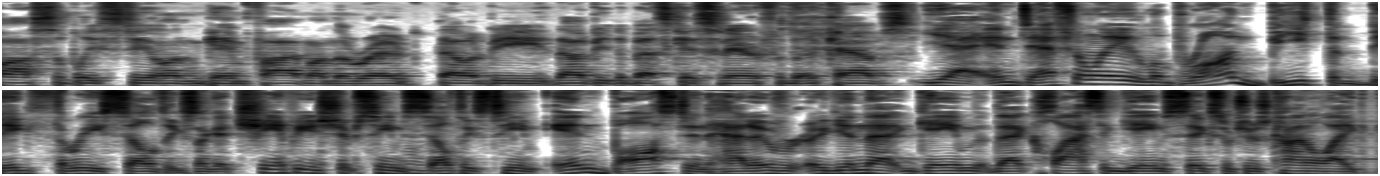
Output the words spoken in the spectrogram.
possibly stealing Game Five on the road. That would be that would be the best case scenario for the Cavs. Yeah, and definitely LeBron beat the big three Celtics, like a championship team mm-hmm. Celtics team in Boston had over again that game, that classic game six, which was kind of like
